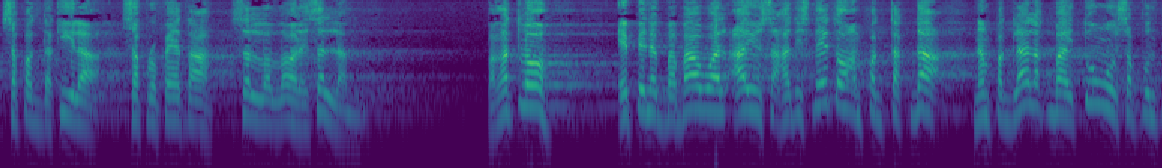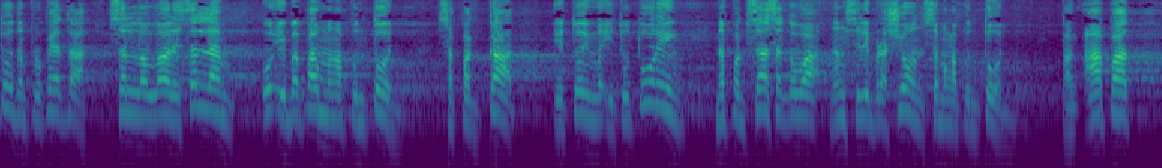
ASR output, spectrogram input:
sa pagdakila sa propeta sallallahu alaihi wasallam. Pangatlo, e pinagbabawal ayon sa hadis na ito ang pagtakda ng paglalakbay tungo sa puntod ng propeta sallallahu alaihi wasallam o iba pang mga puntod sapagkat ito'y maituturing na pagsasagawa ng selebrasyon sa mga puntod. Pang-apat,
